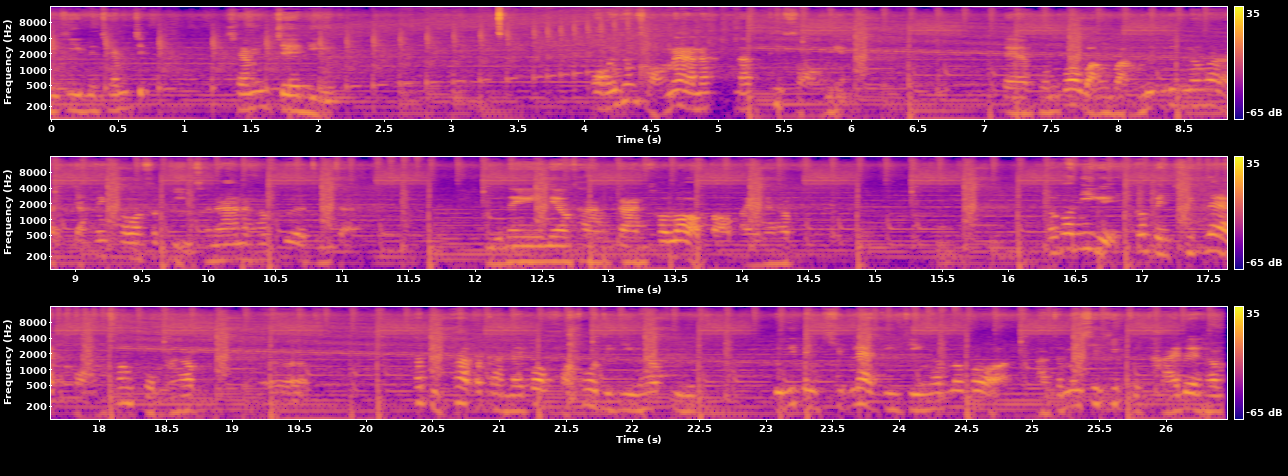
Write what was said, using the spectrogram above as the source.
ดีทีเป็นแชมป์แชมป์เจดีออกให้ทั้งสองหน้านะนัดที่สองเนี่ยแต่ผมก็หวังหวังลึกๆนะว่าอยากให้คาวาซากิชนะนะครับ เพื่อที่จะอยู่ในแนวทางการเข้ารอบต่อไปนะครับ แล้วก็นี่ก็เป็นคลิปแรกของช่องผมนะครับ ถ้าผิดพลาดประการใดก็ขอโทษจริงๆครับคือคือนี่เป็นคลิปแรกจริงๆครับ แล้วก็อาจจะไม่ใช่คลิปสุดท้ายด้วยครับ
